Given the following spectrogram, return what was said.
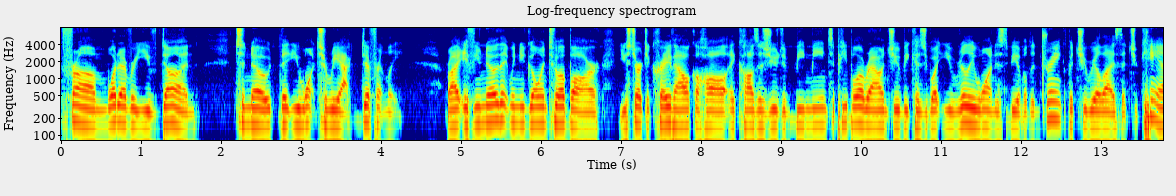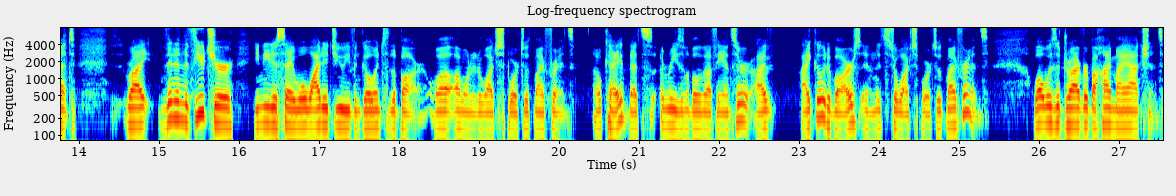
from whatever you've done to know that you want to react differently. Right? If you know that when you go into a bar, you start to crave alcohol, it causes you to be mean to people around you because what you really want is to be able to drink, but you realize that you can't, right? Then in the future, you need to say, well, why did you even go into the bar? Well, I wanted to watch sports with my friends. Okay, that's a reasonable enough answer. I've I go to bars and it's to watch sports with my friends. What was the driver behind my actions?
